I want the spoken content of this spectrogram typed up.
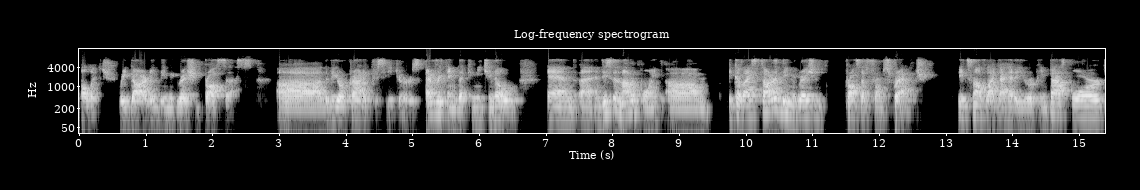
knowledge regarding the immigration process, uh, the bureaucratic procedures, everything that you need to know, and uh, and this is another point um, because I started the immigration process from scratch. It's not like I had a European passport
